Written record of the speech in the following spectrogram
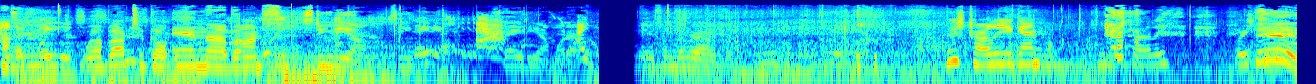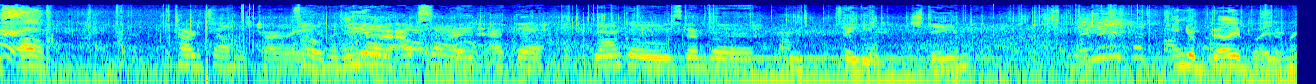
I made it. we're about to go in the Bronze Stadium. Stadium, whatever. Away from the road. Who's Charlie again? Who's Charlie? Where's This. Charlie? Oh. It's hard to tell who's Charlie. So who's we are outside at the Broncos Denver um, Stadium. Stadium. And your belly button.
